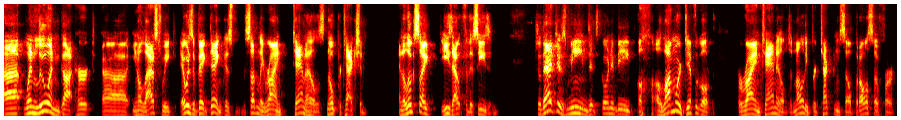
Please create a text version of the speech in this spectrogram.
Uh, when Lewan got hurt, uh, you know, last week, it was a big thing because suddenly Ryan Tannehill's no protection. And it looks like he's out for the season. So that just means it's going to be a, a lot more difficult for Ryan Tannehill to not only protect himself, but also for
